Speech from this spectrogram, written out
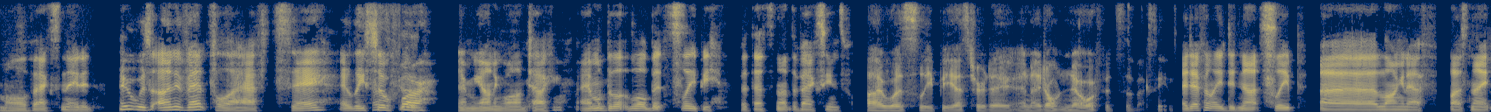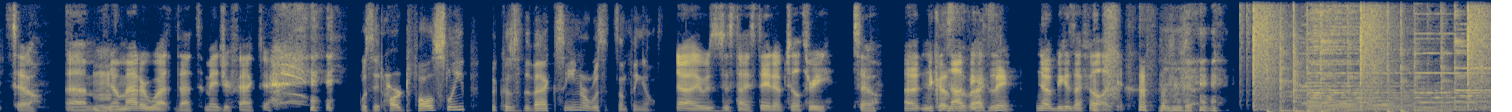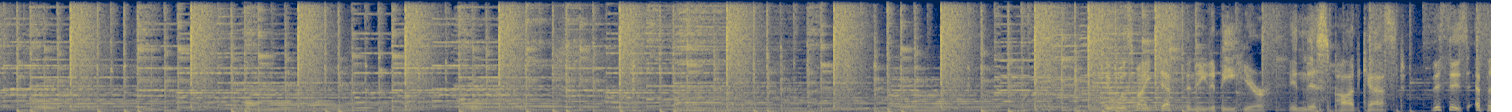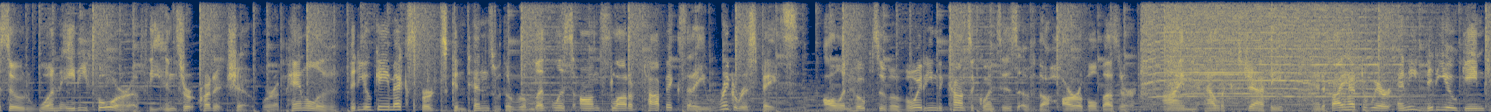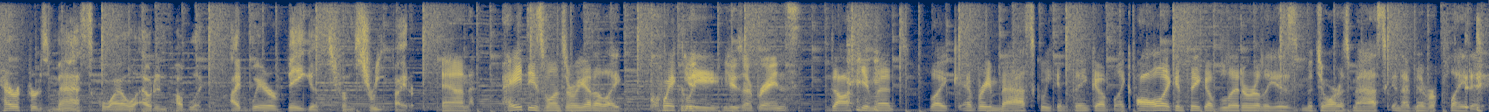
I'm all vaccinated. It was uneventful, I have to say, at least so That's good. far. I'm yawning while I'm talking. I am a, bit, a little bit sleepy, but that's not the vaccine's fault. I was sleepy yesterday, and I don't know if it's the vaccines. I definitely did not sleep uh, long enough last night, so um, Hmm. no matter what, that's a major factor. Was it hard to fall asleep because of the vaccine, or was it something else? no, it was just I stayed up till three, so uh, Because not of the because vaccine. no, because I felt like it. my destiny to be here in this podcast. This is episode 184 of the Insert Credit Show, where a panel of video game experts contends with a relentless onslaught of topics at a rigorous pace, all in hopes of avoiding the consequences of the horrible buzzer. I'm Alex Jaffe, and if I had to wear any video game character's mask while out in public, I'd wear Vega's from Street Fighter. And I hate these ones where we gotta like quickly use our brains. document like every mask we can think of. Like all I can think of literally is Majora's Mask, and I've never played it,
